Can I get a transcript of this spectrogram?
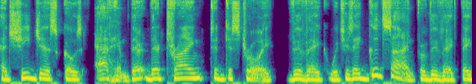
and she just goes at him. They're they're trying to destroy Vivek, which is a good sign for Vivek. They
